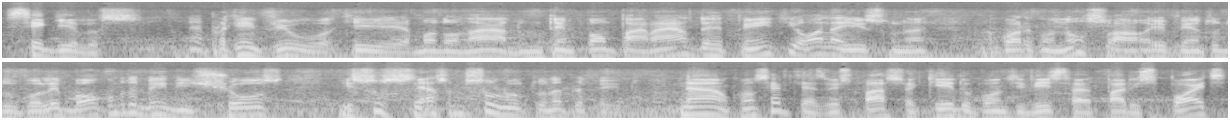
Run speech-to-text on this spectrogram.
segui-los. É, para quem viu aqui abandonado, um tempão parado, de repente, olha isso, né? Agora com não só o evento do voleibol, como também de shows e sucesso absoluto, né, prefeito? Não, com certeza. O espaço aqui, do ponto de vista para o esporte,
